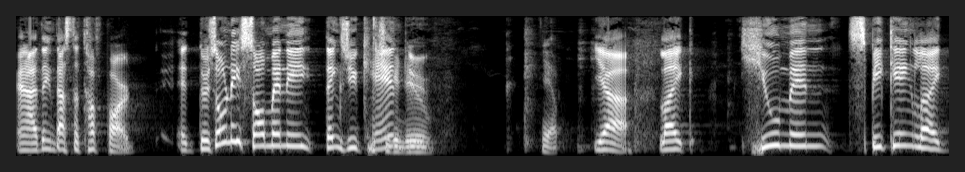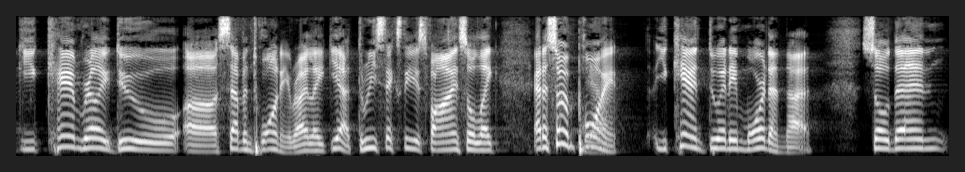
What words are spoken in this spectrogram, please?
And I think that's the tough part. It, there's only so many things you can, you can do. do. Yep. Yeah, like human speaking, like you can't really do uh 720, right? Like yeah, 360 is fine. So like at a certain point, you can't do any more than that. So then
